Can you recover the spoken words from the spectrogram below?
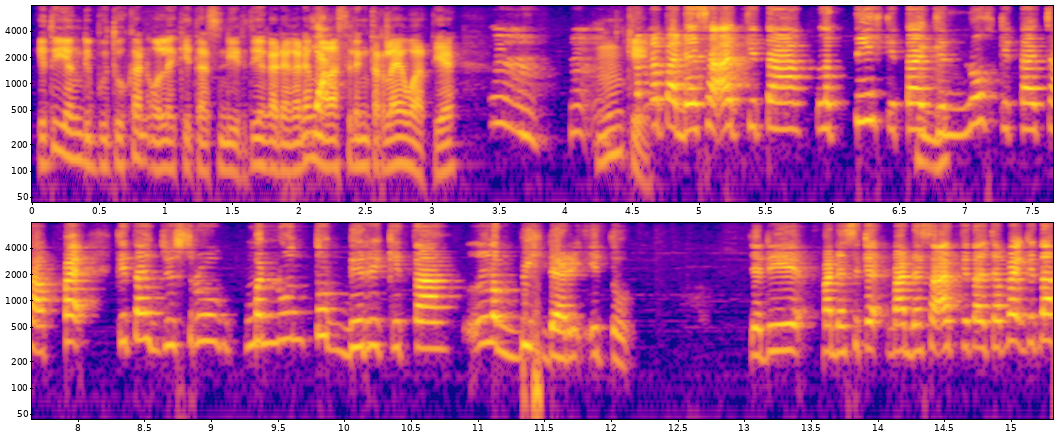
itu yang dibutuhkan oleh kita sendiri itu yang kadang-kadang ya. malah sering terlewat ya. Mm, mm, Okay. Karena pada saat kita letih, kita mm. jenuh, kita capek, kita justru menuntut diri kita lebih dari itu. Jadi pada pada saat kita capek kita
